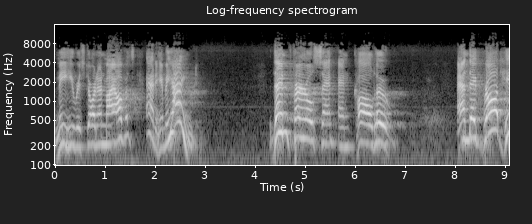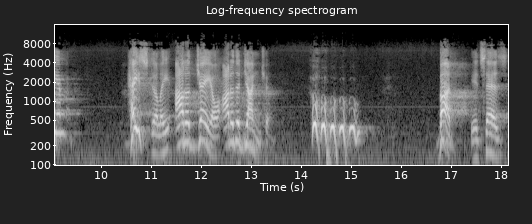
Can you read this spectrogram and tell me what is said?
Me he restored in my office, and him he hanged. Then Pharaoh sent and called who? And they brought him hastily out of jail, out of the dungeon. but it says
